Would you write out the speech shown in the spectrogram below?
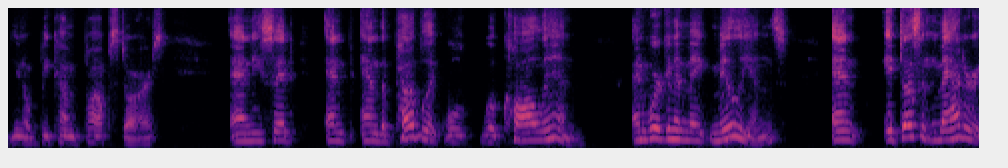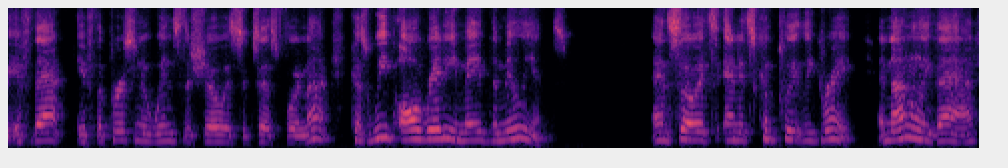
you know, become pop stars. And he said, and and the public will will call in and we're going to make millions. And it doesn't matter if that if the person who wins the show is successful or not, because we've already made the millions and so it's and it's completely great and not only that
